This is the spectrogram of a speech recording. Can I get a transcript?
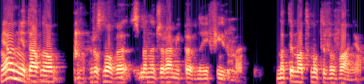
Miałem niedawno rozmowę z menedżerami pewnej firmy na temat motywowania.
